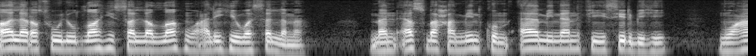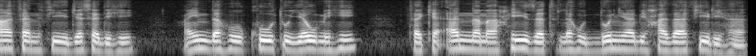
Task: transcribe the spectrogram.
قال رسول الله صلى الله عليه وسلم من أصبح منكم آمنا في سربه معافا في جسده عنده قوت يومه فكأنما حيزت له الدنيا بحذافيرها.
